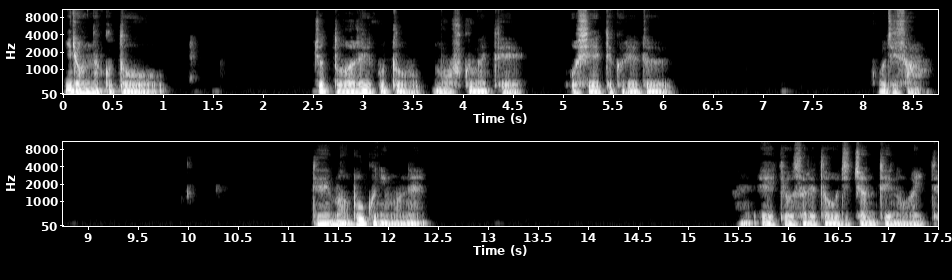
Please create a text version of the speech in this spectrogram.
いろんなことを、ちょっと悪いことも含めて教えてくれるおじさん。で、まあ僕にもね、影響されたおじちゃんっていうのがいて、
